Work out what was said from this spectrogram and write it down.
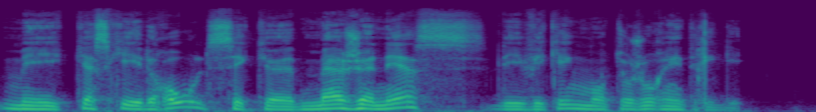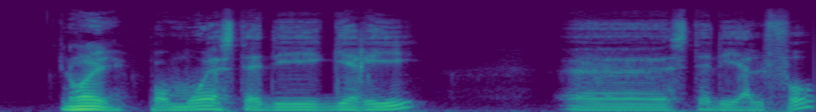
Mais qu'est-ce qui est drôle, c'est que ma jeunesse, les Vikings m'ont toujours intrigué. Oui. Pour moi, c'était des guerriers, euh, c'était des alphas.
